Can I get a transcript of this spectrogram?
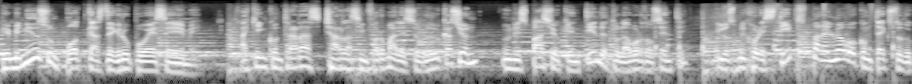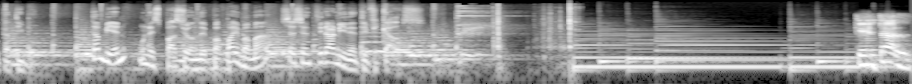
Bienvenidos a un podcast de Grupo SM. Aquí encontrarás charlas informales sobre educación, un espacio que entiende tu labor docente y los mejores tips para el nuevo contexto educativo. También un espacio donde papá y mamá se sentirán identificados. ¿Qué tal?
